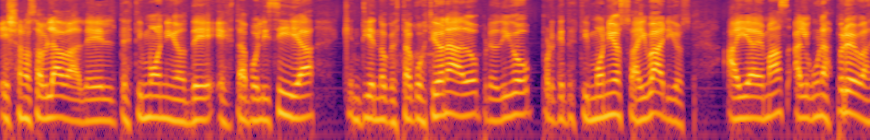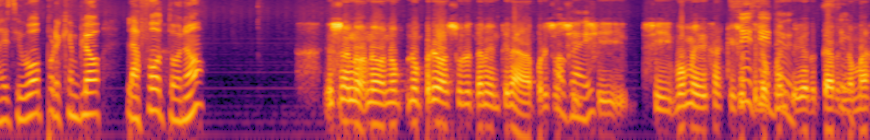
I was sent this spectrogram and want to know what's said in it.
ella nos hablaba del testimonio de esta policía, que entiendo que está cuestionado, pero digo porque testimonios hay varios. Hay además algunas pruebas, de si vos, por ejemplo, la foto, ¿no? Eso no, no, no, no prueba absolutamente nada, por eso sí, sí, vos me dejas que yo te lo cuente y tratar lo más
